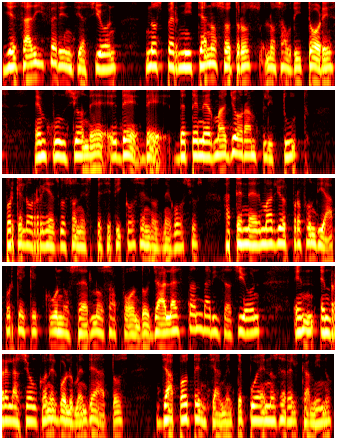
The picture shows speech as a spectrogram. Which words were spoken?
Y esa diferenciación nos permite a nosotros, los auditores, en función de, de, de, tener mayor amplitud, porque los riesgos son específicos en los negocios, a tener mayor profundidad porque hay que conocerlos a fondo. Ya la estandarización en, en relación con el volumen de datos ya potencialmente puede no ser el camino.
